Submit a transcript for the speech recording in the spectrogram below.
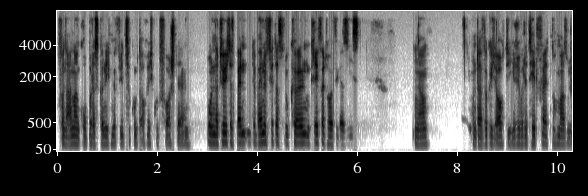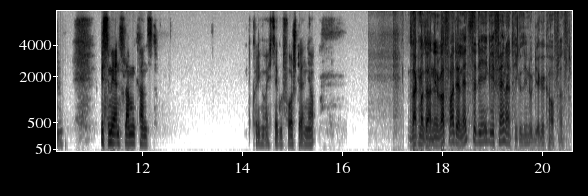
von der anderen Gruppe. Das könnte ich mir für die Zukunft auch echt gut vorstellen. Und natürlich das ben der Benefit, dass du Köln und Krefeld häufiger siehst. Ja. Und da wirklich auch die Rivalität vielleicht nochmal so ein bisschen mehr entflammen kannst. Könnte ich mir echt sehr gut vorstellen, ja. Sag mal, Daniel, was war der letzte DEG-Fanartikel, den du dir gekauft hast?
